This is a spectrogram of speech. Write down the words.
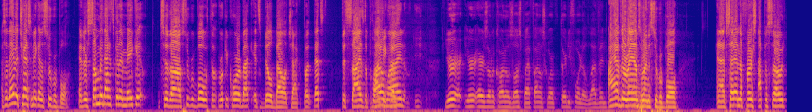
I said they have a chance of in the Super Bowl. If there's somebody that's going to make it to the Super Bowl with the rookie quarterback, it's Bill Belichick. But that's besides the point Bottom because line, your your Arizona Cardinals lost by a final score of 34 to 11. I have the Rams winning the Super Bowl, and I've said it in the first episode,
